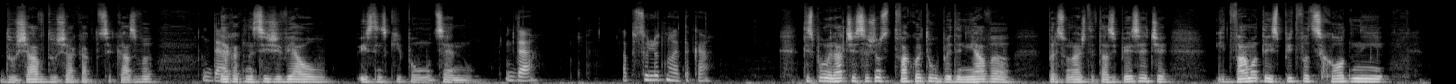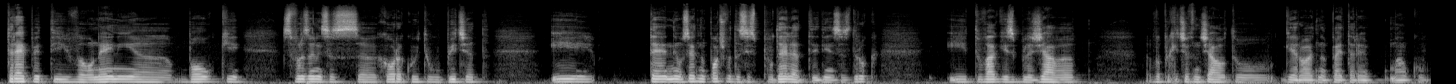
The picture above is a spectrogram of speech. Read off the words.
душа в душа, както се казва, да. някак не си живял истински и пълноценно. Да, абсолютно е така. Ти спомена, че всъщност това, което обединява персонажите в тази пиеса е, че и двамата изпитват сходни трепети, вълнения, болки, свързани с а, хора, които обичат и те неусетно почват да се споделят един с друг и това ги сближава, въпреки че в началото героят на Петър е малко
